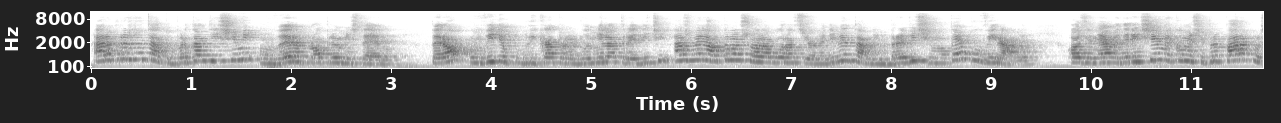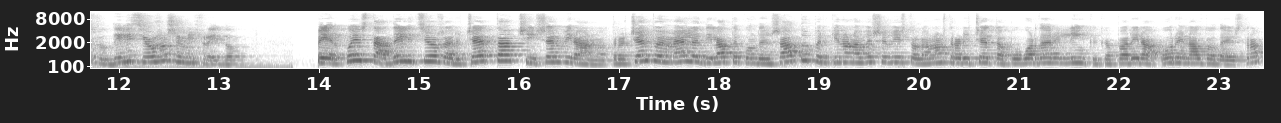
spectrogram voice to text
ha rappresentato per tantissimi un vero e proprio mistero. Però un video pubblicato nel 2013 ha svelato la sua lavorazione, diventando in brevissimo tempo virale. Oggi andiamo a vedere insieme come si prepara questo delizioso semifreddo. Per questa deliziosa ricetta ci serviranno 300 ml di latte condensato, per chi non avesse visto la nostra ricetta può guardare il link che apparirà ora in alto a destra,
